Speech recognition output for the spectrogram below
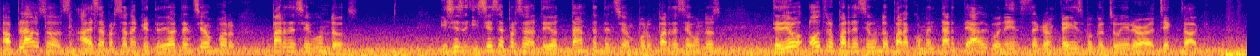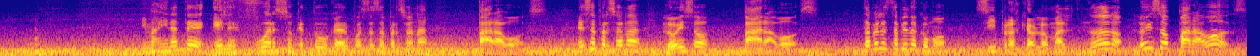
Aplausos a esa persona que te dio atención por un par de segundos. Y si, esa persona te dio tanta atención por un par de segundos, te dio otro par de segundos para comentarte algo en Instagram, Facebook, o Twitter o TikTok. Imagínate el esfuerzo que tuvo que haber puesto esa persona para vos. Esa persona lo hizo para vos. También lo está viendo como, sí, pero es que habló mal. No, no, no, lo hizo para vos.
